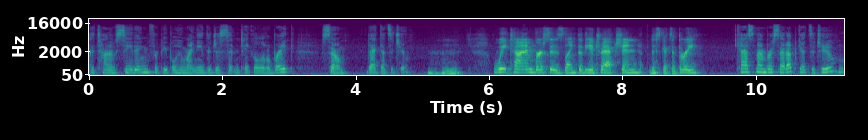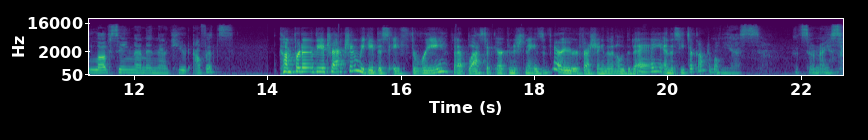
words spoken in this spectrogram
a ton of seating for people who might need to just sit and take a little break. So that gets a 2 mm-hmm. Wait time versus length of the attraction, this gets a three. Cast member setup gets a two. Love seeing them in their cute outfits. Comfort of the attraction, we gave this a three. That blast of air conditioning is very refreshing in the middle of the day, and the seats are comfortable. Yes, that's so nice.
